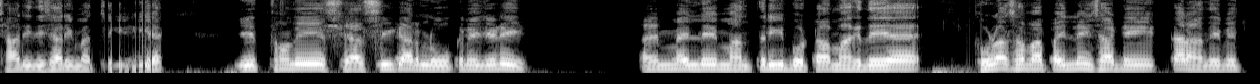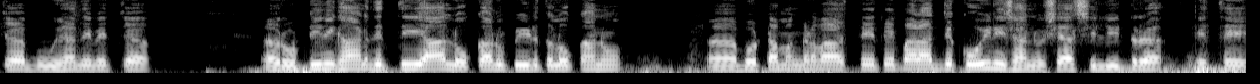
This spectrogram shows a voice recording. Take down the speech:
ਸਾਰੀ ਦੀ ਸਾਰੀ ਮੱਚ ਗਈ ਹੈ। ਇੱਥੋਂ ਦੇ ਸਿਆਸੀਕਾਰ ਲੋਕ ਨੇ ਜਿਹੜੇ ਐਮਐਲਏ ਮੰਤਰੀ ਵੋਟਾਂ ਮੰਗਦੇ ਆ ਥੋੜਾ ਸਮਾਂ ਪਹਿਲਾਂ ਹੀ ਸਾਡੇ ਘਰਾਂ ਦੇ ਵਿੱਚ ਬੂਹਿਆਂ ਦੇ ਵਿੱਚ ਰੋਟੀ ਨਹੀਂ ਖਾਣ ਦਿੱਤੀ। ਆ ਲੋਕਾਂ ਨੂੰ ਪੀੜਤ ਲੋਕਾਂ ਨੂੰ ਵੋਟਾਂ ਮੰਗਣ ਵਾਸਤੇ ਤੇ ਪਰ ਅੱਜ ਕੋਈ ਨਹੀਂ ਸਾਨੂੰ ਸਿਆਸੀ ਲੀਡਰ ਇੱਥੇ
